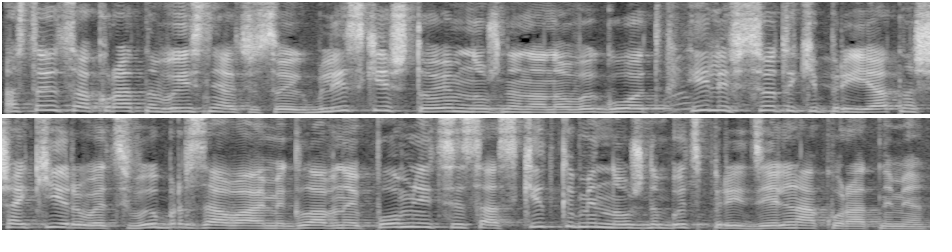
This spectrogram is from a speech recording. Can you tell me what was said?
Остается аккуратно выяснять у своих близких, что им нужно на Новый год. Или все-таки приятно шокировать. Выбор за вами. Главное, помните, со скидками нужно быть предельно аккуратными.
